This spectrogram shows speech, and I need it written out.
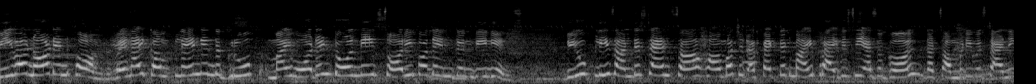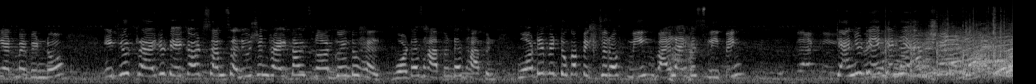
We were not informed. When I complained in the group, my warden told me sorry for the inconvenience. Do you please understand, sir, how much it affected my privacy as a girl that somebody was standing at my window? If you try to take out some solution right now, it's not going to help. What has happened has happened. What if it took a picture of me while I was sleeping? Can you take any action?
